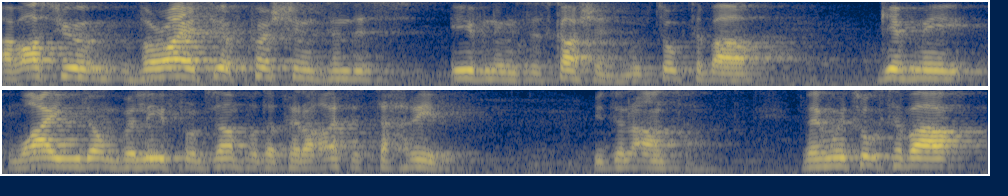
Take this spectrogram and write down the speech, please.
I've asked you a variety of questions in this evening's discussion. We've talked about give me why you don't believe, for example, the qira'at is tahrif. You didn't answer. Then we talked about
